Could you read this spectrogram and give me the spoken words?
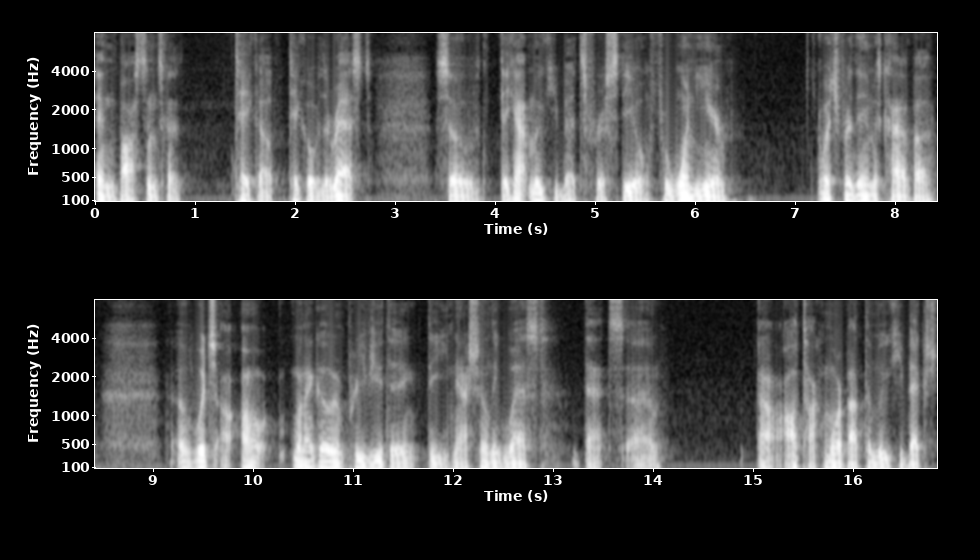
and Boston's going to take up take over the rest. So they got Mookie Betts for a steal for one year, which for them is kind of a, a which I'll, when I go and preview the the National League West, that's uh, I'll, I'll, talk more about the Mookie Betts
